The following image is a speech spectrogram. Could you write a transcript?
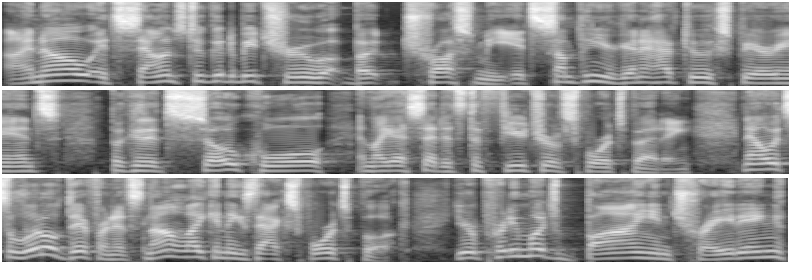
I know it sounds too good to be true, but trust me, it's something you're going to have to experience because it's so cool. And like I said, it's the future of sports betting. Now, it's a little different. It's not like an exact sports book. You're pretty much buying and trading,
